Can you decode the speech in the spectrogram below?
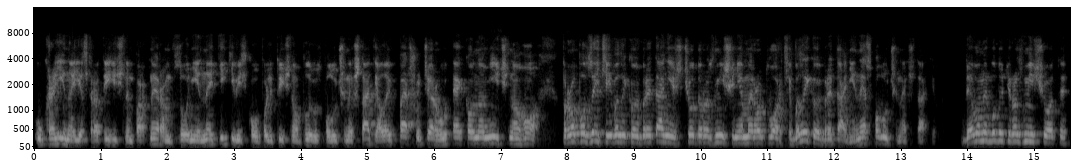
Україна є стратегічним партнером в зоні не тільки військово-політичного впливу Сполучених Штатів, але й в першу чергу економічного. Пропозиції Великої Британії щодо розміщення миротворців Великої Британії, не Сполучених Штатів. Де вони будуть розміщувати?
